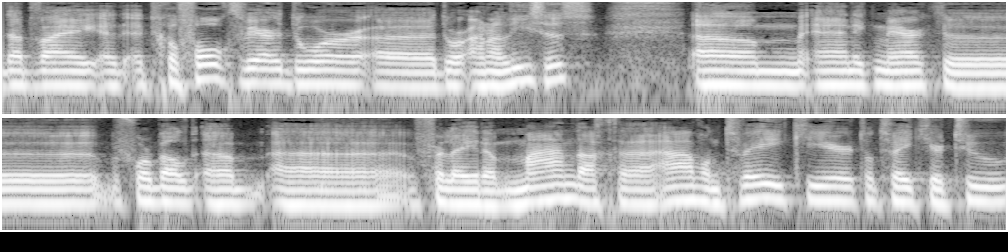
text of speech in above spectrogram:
dat wij, het, het gevolgd werd door, door analyses... Ehm, en ik merkte eh, bijvoorbeeld eh, eh, verleden maandagavond twee keer tot twee keer toe...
